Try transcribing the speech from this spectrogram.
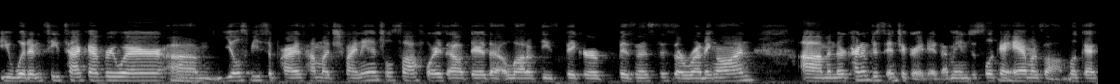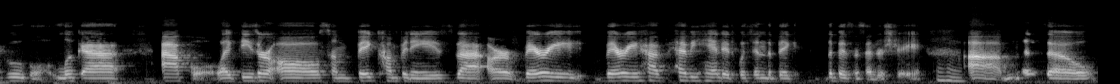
you wouldn't see tech everywhere. Mm. Um, you'll be surprised how much financial software is out there that a lot of these bigger businesses are running on. Um, and they're kind of just integrated. I mean, just look at mm. Amazon, look at Google, look at Apple. Like these are all some big companies that are very, very have heavy handed within the big the business industry. Mm-hmm. Um, and so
